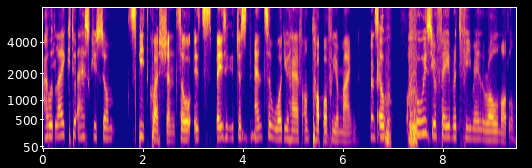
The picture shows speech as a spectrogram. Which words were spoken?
I would like to ask you some speed questions. So it's basically just answer what you have on top of your mind. Okay. So who is your favorite female role model?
